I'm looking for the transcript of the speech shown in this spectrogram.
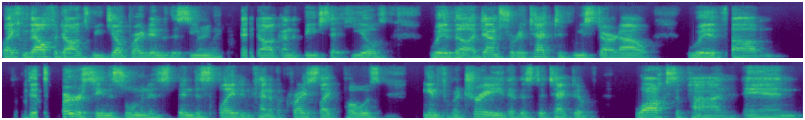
Like with alpha dogs we jump right into the seemingly dead dog on the beach that heals. With uh Dime Store Detective we start out with um this murder scene. This woman has been displayed in kind of a christ-like pose hanging from a tree that this detective walks upon and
